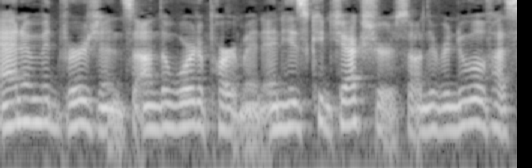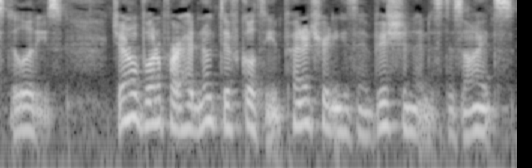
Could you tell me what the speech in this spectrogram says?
animadversions on the War Department and his conjectures on the renewal of hostilities, General Bonaparte had no difficulty in penetrating his ambition and his designs.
